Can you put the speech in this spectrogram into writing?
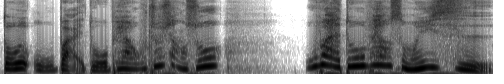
都是五百多票，我就想说，五百多票什么意思？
